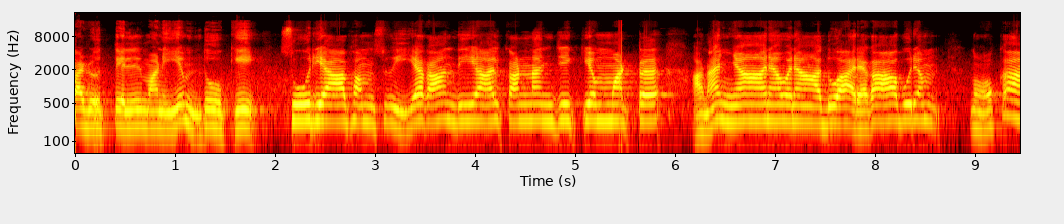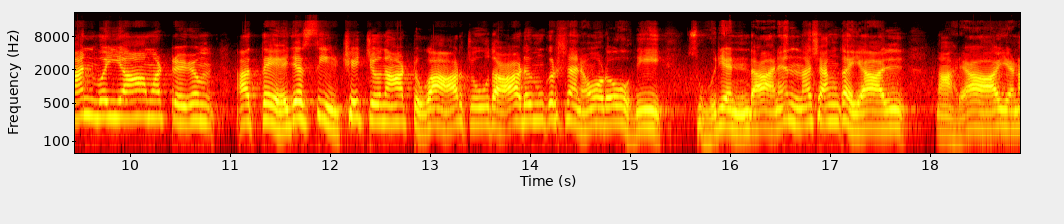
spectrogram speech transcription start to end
കഴുത്തിൽ മണിയും തൂക്കി സൂര്യാഭം സ്വീയകാന്തിയാൽ കണ്ണഞ്ചിക്കും മട്ട് അണഞ്ഞാനവനാ ദ്വാരകാപുരം നോക്കാൻ വയ്യാമട്ടെഴും ആ തേജസ്സീക്ഷിച്ചു നാട്ടുകാർ ചൂതാടും കൃഷ്ണനോടോതി. സൂര്യൻ താനെന്ന ശങ്കയാൽ നാരായണ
